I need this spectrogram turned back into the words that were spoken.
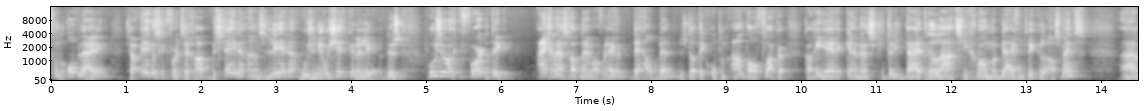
van de opleiding, zou ik als ik het voor het zeggen had... besteden aan ze leren hoe ze nieuwe shit kunnen leren. Dus hoe zorg ik ervoor dat ik eigenaarschap neem over mijn leven, de held ben. Dus dat ik op een aantal vlakken, carrière, kennis, vitaliteit, relatie... gewoon me blijf ontwikkelen als mens. Uh,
